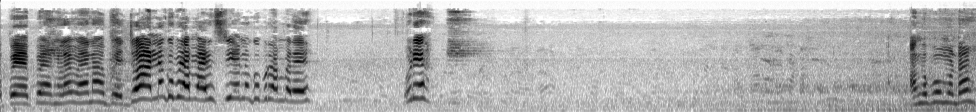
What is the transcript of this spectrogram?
எப்ப எப்ப? எங்கெல்லாம் வேணாம் இப்ப. ஜோ அண்ணன் கூப்பிடாம அரிசி அண்ணன் கூப்பிடாம பாரு. ஓடியா. அங்க போக மாட்டான்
